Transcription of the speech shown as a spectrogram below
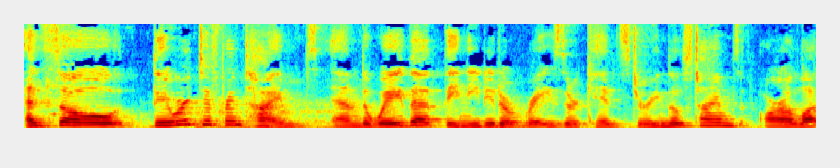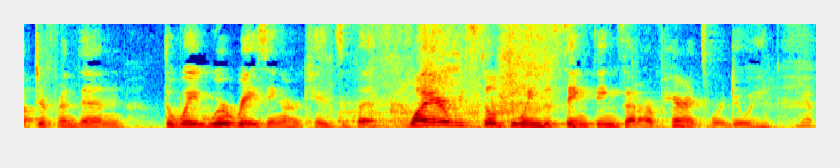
And so they were different times. And the way that they needed to raise their kids during those times are a lot different than the way we're raising our kids. But why are we still doing the same things that our parents were doing? Yep.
